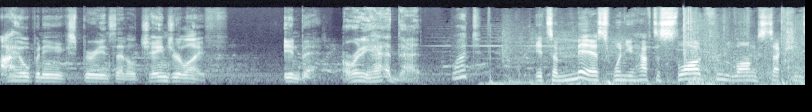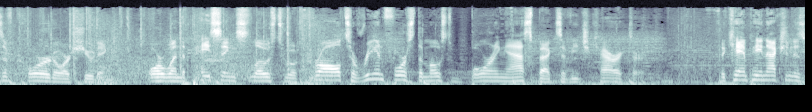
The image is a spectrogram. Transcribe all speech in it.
eye-opening experience that'll change your life in bed. Already had that. What? It's a miss when you have to slog through long sections of corridor shooting, or when the pacing slows to a crawl to reinforce the most boring aspects of each character. The campaign action is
